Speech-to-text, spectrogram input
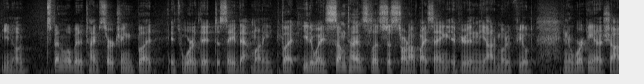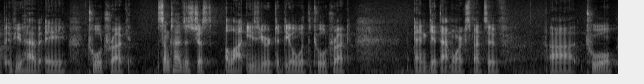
you know, spend a little bit of time searching, but it's worth it to save that money. But either way, sometimes let's just start off by saying if you're in the automotive field and you're working at a shop, if you have a tool truck, sometimes it's just a lot easier to deal with the tool truck and get that more expensive uh, tool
